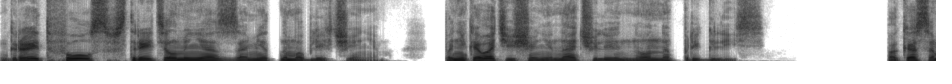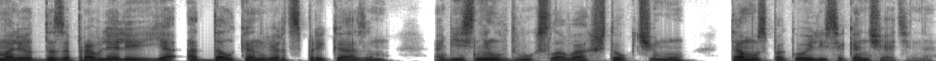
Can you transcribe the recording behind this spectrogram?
Грейт Фолс встретил меня с заметным облегчением. Паниковать еще не начали, но напряглись. Пока самолет дозаправляли, я отдал конверт с приказом, объяснил в двух словах, что к чему, там успокоились окончательно.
